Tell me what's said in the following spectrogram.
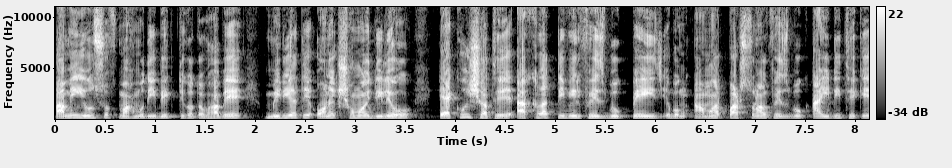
আমি ইউসুফ মাহমুদি ব্যক্তিগতভাবে মিডিয়াতে অনেক সময় দিলেও একই সাথে আখলাক টিভির ফেসবুক পেজ এবং আমার পার্সোনাল ফেসবুক আইডি থেকে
